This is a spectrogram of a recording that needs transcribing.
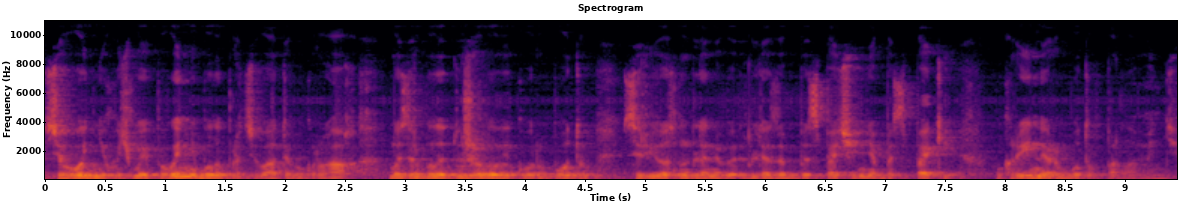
сьогодні, хоч ми і повинні були працювати в округах, ми зробили дуже велику роботу, серйозну для, для забезпечення безпеки України, роботу в парламенті.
